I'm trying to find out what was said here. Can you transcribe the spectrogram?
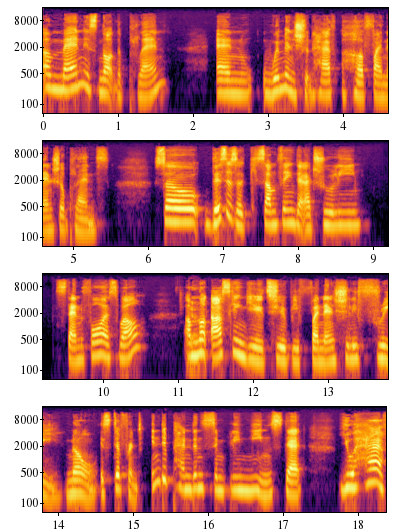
a man is not the plan and women should have her financial plans. So this is a, something that I truly stand for as well. I'm yeah. not asking you to be financially free. No, it's different. Independence simply means that you have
